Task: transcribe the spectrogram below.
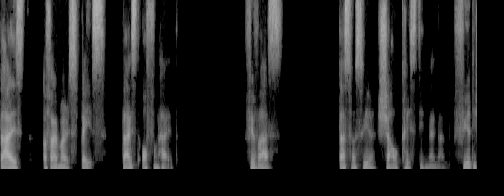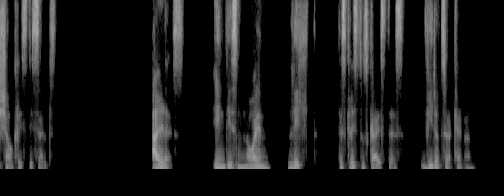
da ist auf einmal Space, da ist Offenheit. Für was? Das, was wir Schau Christi nennen, für die Schau Christi selbst. Alles in diesem neuen Licht des Christusgeistes wiederzuerkennen.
